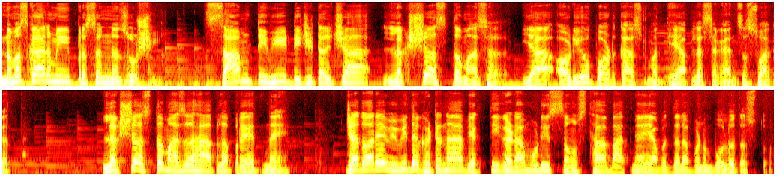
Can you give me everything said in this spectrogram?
नमस्कार मी प्रसन्न जोशी. साम टीव्ही डिजिटलच्या लक्ष असतं माझं या ऑडिओ पॉडकास्टमध्ये आपल्या सगळ्यांचं स्वागत. लक्ष असतं माझं हा आपला प्रयत्न आहे ज्याद्वारे विविध घटना व्यक्ती घडामोडी संस्था बातम्या याबद्दल आपण बोलत असतो.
